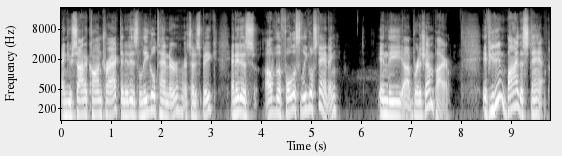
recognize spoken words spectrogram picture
And you sign a contract, and it is legal tender, so to speak, and it is of the fullest legal standing in the uh, British Empire. If you didn't buy the stamp,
